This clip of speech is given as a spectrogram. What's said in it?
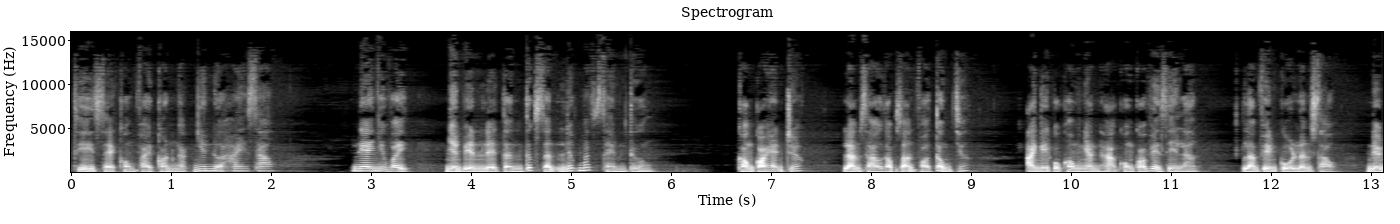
thì sẽ không phải còn ngạc nhiên nữa hay sao? Nghe như vậy, nhân viên lễ tân tức giận liếc mắt xem thường. Không có hẹn trước, làm sao gặp doãn phó tổng chứ? Anh ấy cũng không nhàn hạ không có việc gì làm. Làm phiền cô lần sau. Nếu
